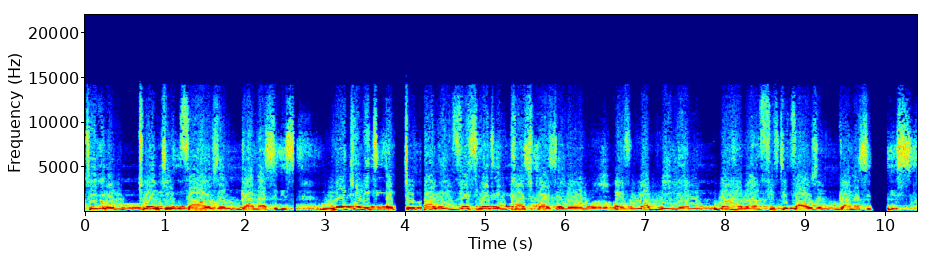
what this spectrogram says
Take home 20,000 Ghana cedis, making it a total investment in cash price alone of 1,150,000 Ghana cedis.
